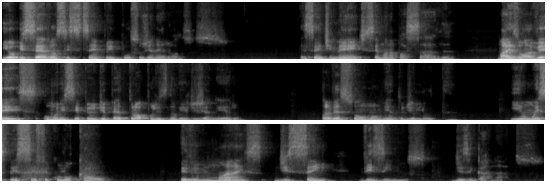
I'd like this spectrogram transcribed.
e observam-se sempre impulsos generosos. Recentemente, semana passada, mais uma vez, o município de Petrópolis, no Rio de Janeiro, atravessou um momento de luta. E um específico local teve mais de 100 vizinhos desencarnados.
